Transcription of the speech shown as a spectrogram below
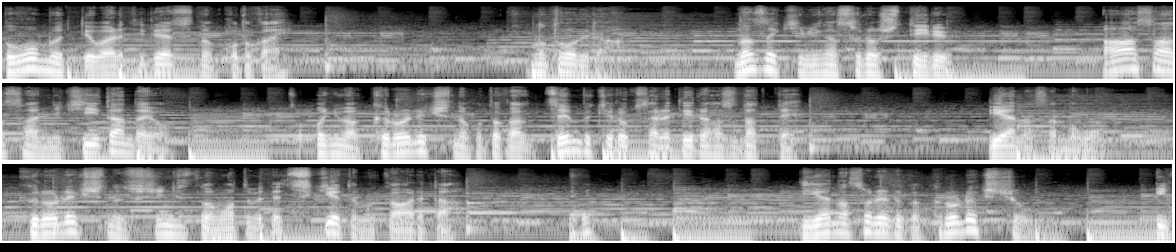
ドームって言われているやつのことかい？その通りだ。なぜ君がそれを知っている？アーサーさんに聞いたんだよ。そこには黒歴史のことが全部記録されているはずだって。ディアナ様も黒歴史の真実を求めて月へと向かわれた。ディアナ・ソレルが黒歴史を一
